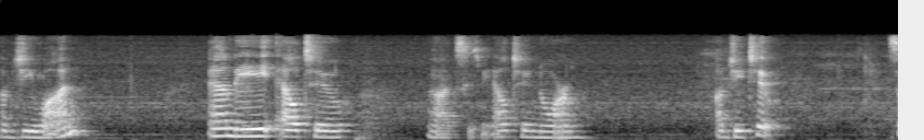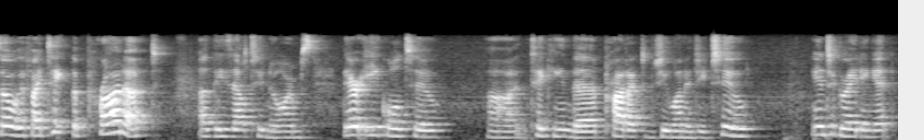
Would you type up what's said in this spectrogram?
of G1 and the L2, uh, excuse me, L2 norm of G2. So if I take the product of these L2 norms, they're equal to uh, taking the product of G1 and G2, integrating it,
